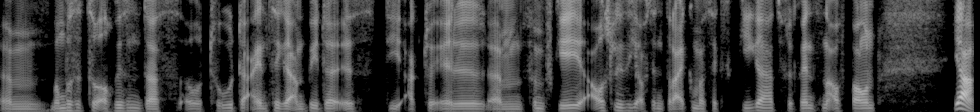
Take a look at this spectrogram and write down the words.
ähm, man muss dazu auch wissen, dass O2 der einzige Anbieter ist, die aktuell, ähm, 5G ausschließlich auf den 3,6 Gigahertz Frequenzen aufbauen. Ja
